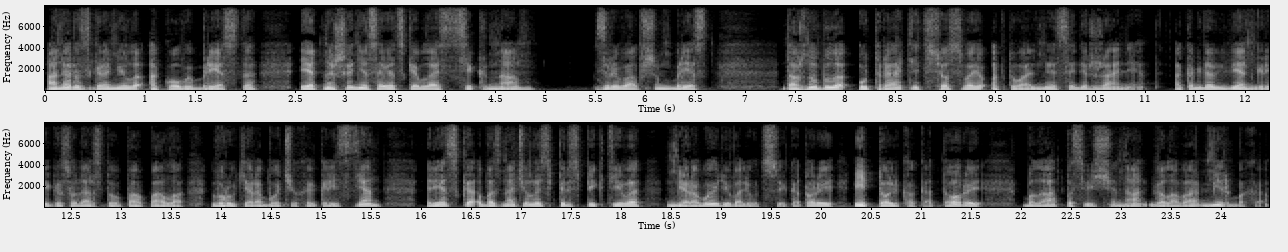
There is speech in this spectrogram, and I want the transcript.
Она разгромила оковы Бреста, и отношение советской власти к нам, взрывавшим Брест, должно было утратить все свое актуальное содержание. А когда в Венгрии государство попало в руки рабочих и крестьян, резко обозначилась перспектива мировой революции, которой и только которой была посвящена голова Мирбаха.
